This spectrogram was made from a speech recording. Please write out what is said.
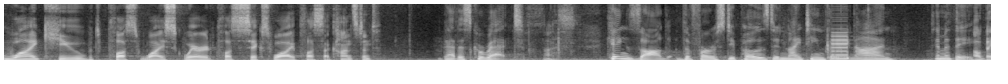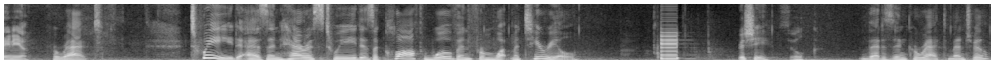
Y cubed plus y squared plus 6y plus a constant? That is correct. Nice. King Zog I deposed in 1939. Timothy. Albania? Correct. Tweed, as in Harris tweed, is a cloth woven from what material? Rishi. Silk. That is incorrect. Menchville?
